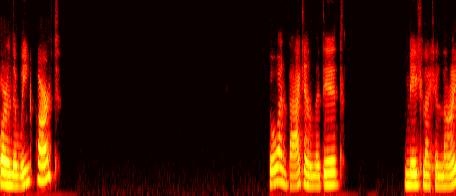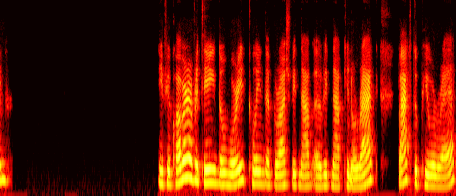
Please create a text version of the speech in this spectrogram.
or in the wing part. Go and back and let it make like a line. If you cover everything, don't worry, clean the brush with, nap uh, with napkin or rag, back to pure red.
